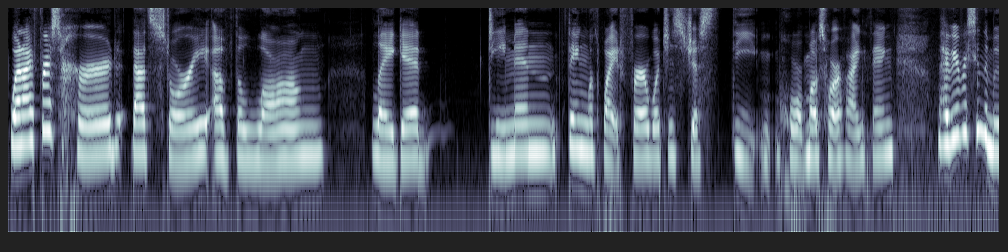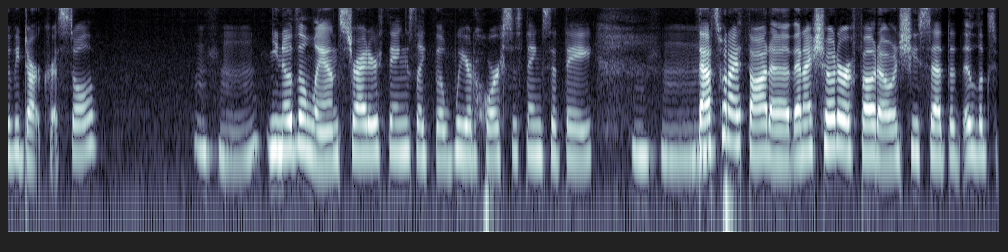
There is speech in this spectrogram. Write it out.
when I first heard that story of the long legged demon thing with white fur, which is just the hor- most horrifying thing, have you ever seen the movie Dark Crystal? Mm-hmm. You know the Landstrider things, like the weird horses things that they. Mm-hmm. That's what I thought of, and I showed her a photo, and she said that it looks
